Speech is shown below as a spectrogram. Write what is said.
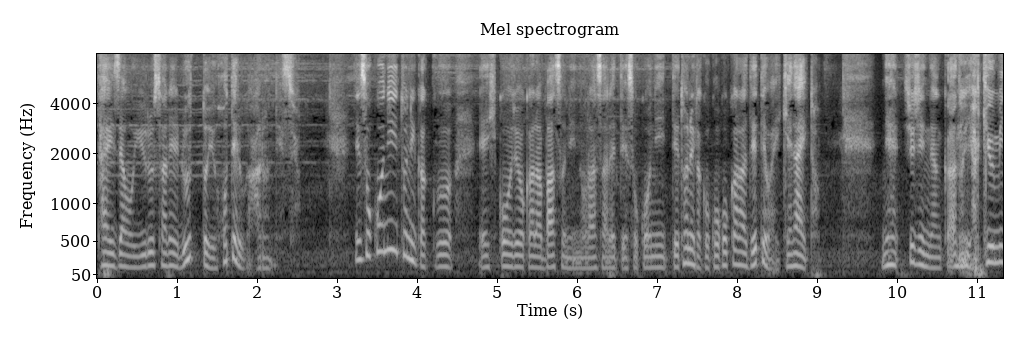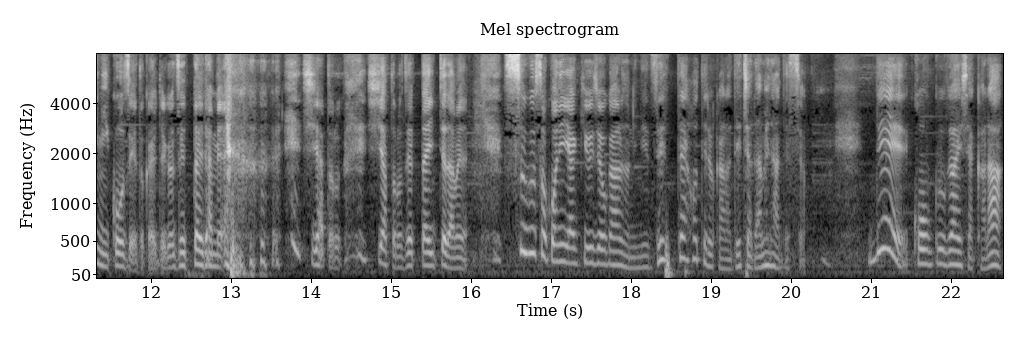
滞在を許されるというホテルがあるんですよ。でそこにとにかく、え、飛行場からバスに乗らされてそこに行ってとにかくここから出てはいけないと。ね、主人なんかあの野球見に行こうぜとか言ってるけど絶対ダメ。シアトル、シアトル絶対行っちゃダメ。すぐそこに野球場があるのにね、絶対ホテルから出ちゃダメなんですよ。で、航空会社から、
